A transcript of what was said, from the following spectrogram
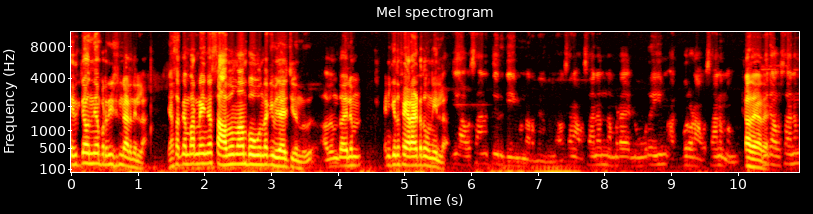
എനിക്കൊന്നും ഞാൻ പ്രതീക്ഷിച്ചിട്ടുണ്ടായിരുന്നില്ല. ഞാൻ സത്യം പറഞ്ഞു കഴിഞ്ഞാൽ സ്ഥാപമാൻ പോകുന്നൊക്കെ വിചാരിച്ചിരുന്നത്. അതെന്തായാലും എനിക്കത് ഫെയർ ആയിട്ട് തോന്നിയില്ല. ഈ അവസാനത്തെ ഒരു ഗെയിം നടന്നിരുന്നില്ല. അവസാനം അവസാനം നമ്മുടെ നൂറയും അക്ബറുമാണ് അവസാനം അതെ അതെ. അവസാനം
